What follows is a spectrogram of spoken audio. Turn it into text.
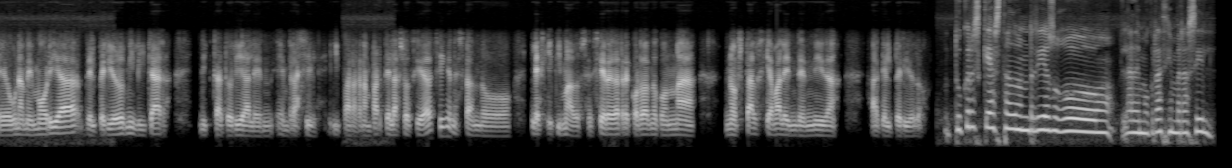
eh, una memoria del periodo militar dictatorial en, en, Brasil y para gran parte de la sociedad siguen estando legitimados, se sigue recordando con una nostalgia malentendida aquel periodo. ¿Tú crees que ha estado en riesgo la democracia en Brasil?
